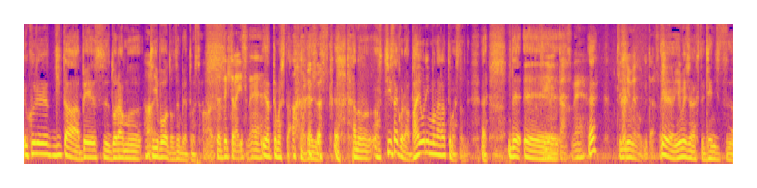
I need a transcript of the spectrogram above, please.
ウクレレギターベースドラム、はい、キーボード全部やってました。じゃあできたらいいですね。やってました。大丈夫です あの小さい頃はバイオリンも習ってましたんで、はい、でえー、ね。え夢を見たいやいや夢じゃなくて現実で。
